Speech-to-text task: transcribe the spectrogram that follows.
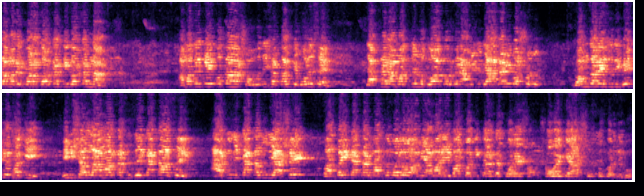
আমাদের করা দরকার কি দরকার না? আমাদেরকে এই কথা সভাপতি বলেছেন আপনারা আমার জন্য দোয়া করবেন, আমি যদি আগামী বছর রমজানে যদি বেঁচে থাকি ইনশাল্লাহ আমার কাছে যে টাকা আছে, আর যদি টাকা যদি আসে টাকার মাধ্যমে হলেও আমি আমার এই বাদবাকি স- সবাইকে আশ্বস্ত করে দেব।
